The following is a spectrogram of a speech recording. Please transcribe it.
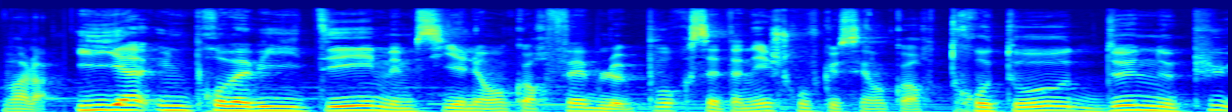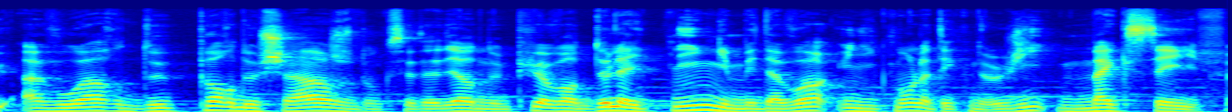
Voilà. Il y a une probabilité, même si elle est encore faible pour cette année, je trouve que c'est encore trop tôt, de ne plus avoir de port de charge, donc c'est-à-dire ne plus avoir de Lightning, mais d'avoir uniquement la technologie MagSafe.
